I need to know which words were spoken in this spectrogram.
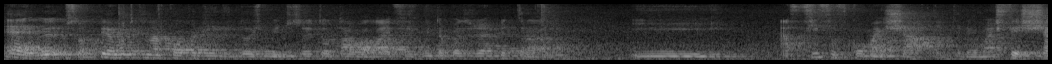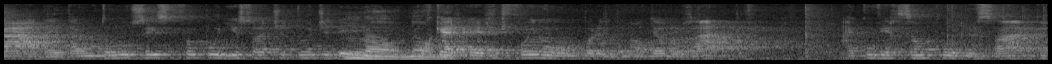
É, eu só me pergunto que na Copa de 2018 eu estava lá e fiz muita coisa de arbitragem. E a FIFA ficou mais chata, entendeu? Mais fechada e tal. Então não sei se foi por isso a atitude dele. Não, não. Porque a, a gente foi, no, por exemplo, no Hotel dos Árbitros, aí conversando com o Bissaka,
